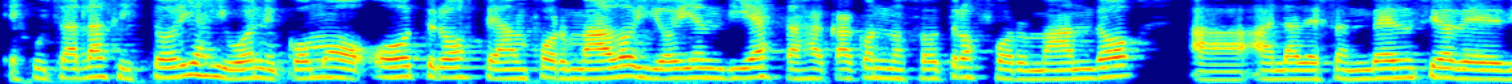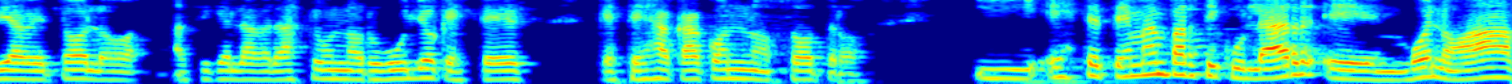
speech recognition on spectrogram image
escuchar las historias y bueno, y cómo otros te han formado y hoy en día estás acá con nosotros formando a, la descendencia de diabetólogos. Así que la verdad es que un orgullo que estés, que estés acá con nosotros. Y este tema en particular, eh, bueno, ha,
